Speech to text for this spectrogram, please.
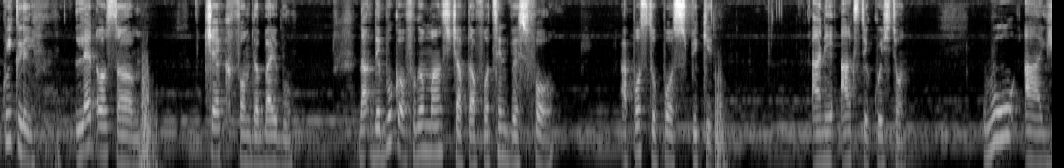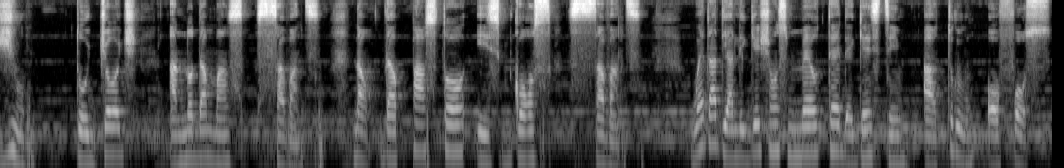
Quickly let us um check from the bible. Now the book of romans chapter 14 verse 4 apostle paul speaking and he asked a question. Who are you to judge another man's servant now the pastor is god's servant whether the allegations melted against him are true or false.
